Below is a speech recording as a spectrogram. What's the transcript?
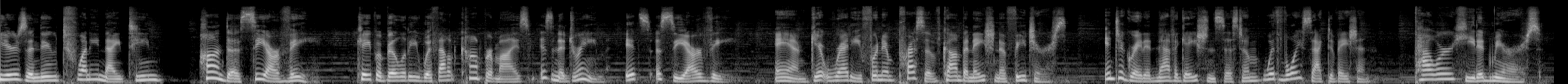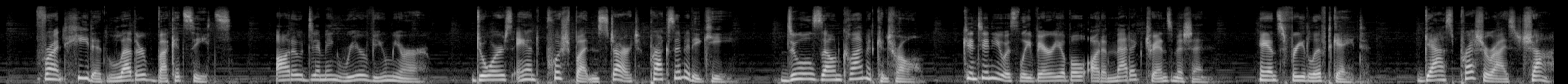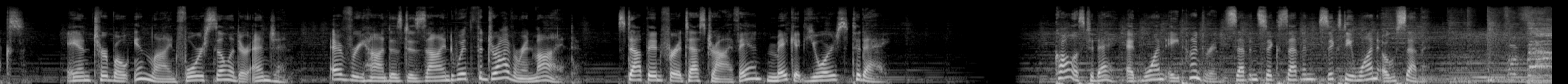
Here's a new 2019 Honda CRV. Capability without compromise isn't a dream, it's a CRV. And get ready for an impressive combination of features. Integrated navigation system with voice activation, power heated mirrors, front heated leather bucket seats, auto dimming rear view mirror, doors and push button start proximity key, dual zone climate control, continuously variable automatic transmission, hands free liftgate, gas pressurized shocks, and turbo inline four cylinder engine. Every Honda is designed with the driver in mind. Stop in for a test drive and make it yours today. Call us today at 1 800 767 6107.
